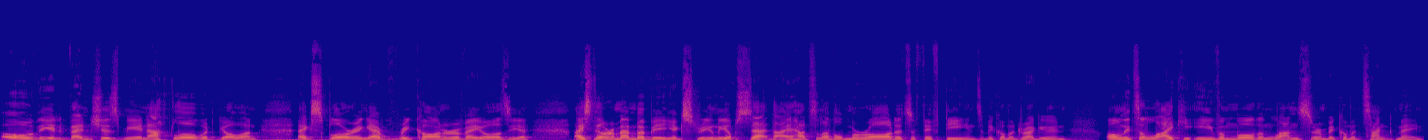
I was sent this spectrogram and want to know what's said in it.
Oh, the adventures me and Athlor would go on, exploring every corner of Eorzea. I still remember being extremely upset that I had to level Marauder to 15 to become a Dragoon, only to like it even more than Lancer and become a tank main.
